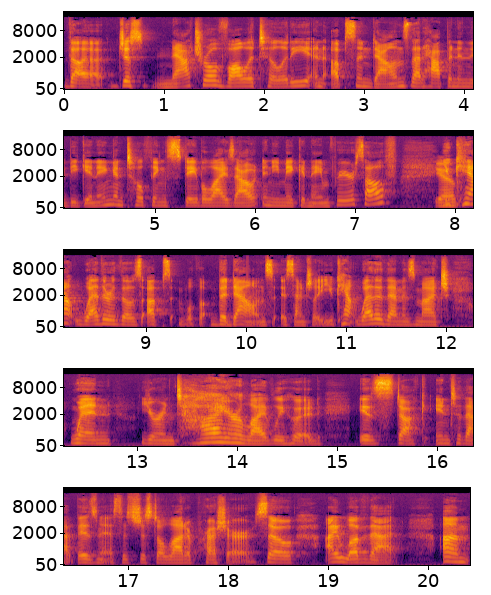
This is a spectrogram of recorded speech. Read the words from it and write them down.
the just natural volatility and ups and downs that happen in the beginning until things stabilize out and you make a name for yourself. Yep. You can't weather those ups, well, the downs essentially. You can't weather them as much when your entire livelihood is stuck into that business. It's just a lot of pressure. So I love that. Um,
